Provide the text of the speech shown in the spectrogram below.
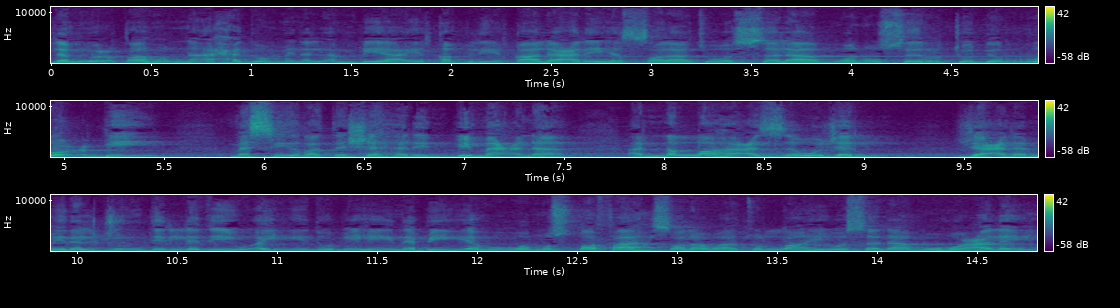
لم يعطهن أحد من الأنبياء قبلي. قال عليه الصلاة والسلام ونصرت بالرعب مسيرة شهر بمعنى أن الله عز وجل جعل من الجند الذي يؤيد به نبيه ومصطفاه صلوات الله وسلامه عليه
